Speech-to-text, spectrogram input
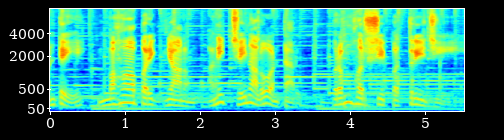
అంటే మహాపరిజ్ఞానం అని చైనాలో అంటారు. బ్రహ్మర్షి పత్రిజీ.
